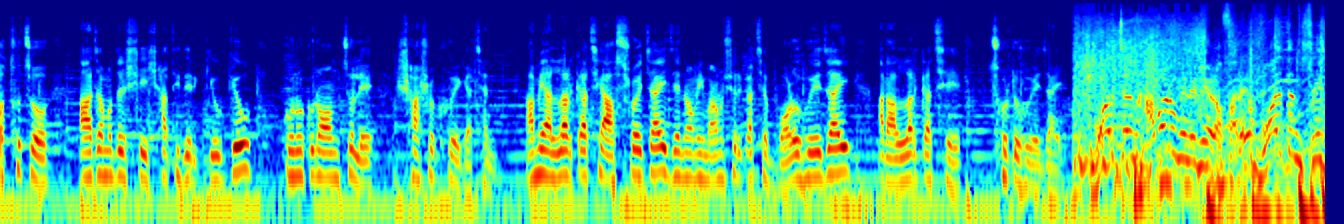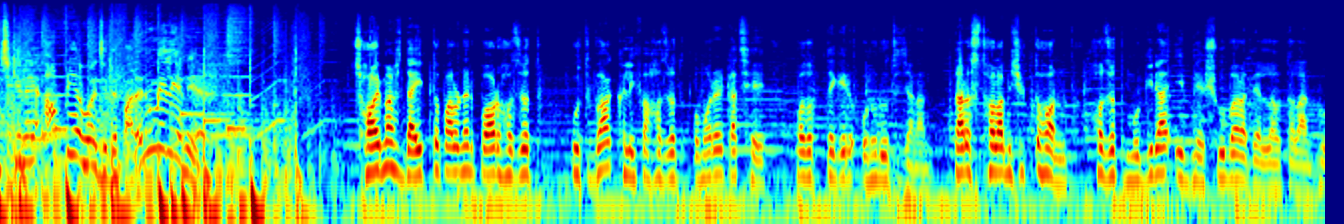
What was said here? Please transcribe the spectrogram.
অথচ আজ আমাদের সেই সাথীদের কেউ কেউ কোনো কোনো অঞ্চলে শাসক হয়ে গেছেন। আমি আল্লাহর কাছে আশ্রয় চাই যেন আমি মানুষের কাছে বড় হয়ে যাই আর আল্লাহর কাছে ছোট হয়ে যাই। ওয়ালটন আবারও মিলিনিয়ার অফারে ওয়ালটন ফ্রিজ কিনে আপনিও হয়ে যেতে পারেন মিলিয়নিয়ার। ছয় মাস দায়িত্ব পালনের পর হজরত উতবা খলিফা হজরত ওমরের কাছে পদত্যাগের অনুরোধ জানান। তার স্থলাভিষিক্ত হন হজরত মুগিরা ইবনে সুবা রাদে আল্লাহ তালানহু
